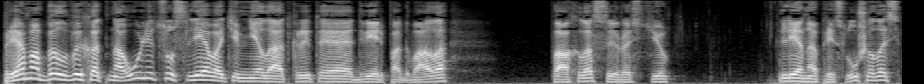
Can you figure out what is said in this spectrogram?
Прямо был выход на улицу, слева темнела открытая дверь подвала. Пахло сыростью. Лена прислушалась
